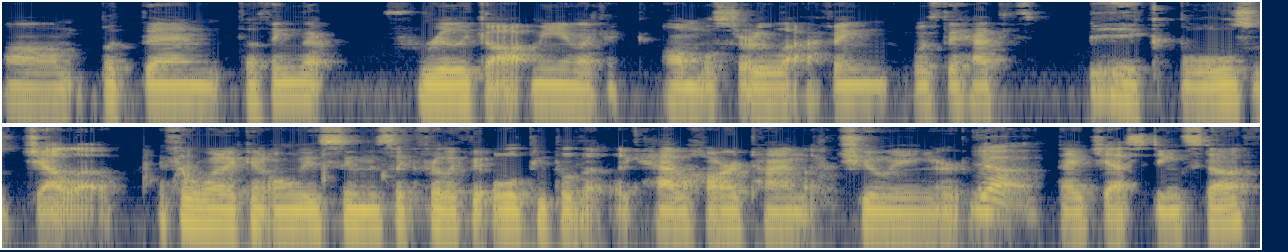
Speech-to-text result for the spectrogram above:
Um, but then the thing that really got me and like I almost started laughing was they had these big bowls of Jello. For what I can only assume is like for like the old people that like have a hard time like chewing or like, Yeah. digesting stuff.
